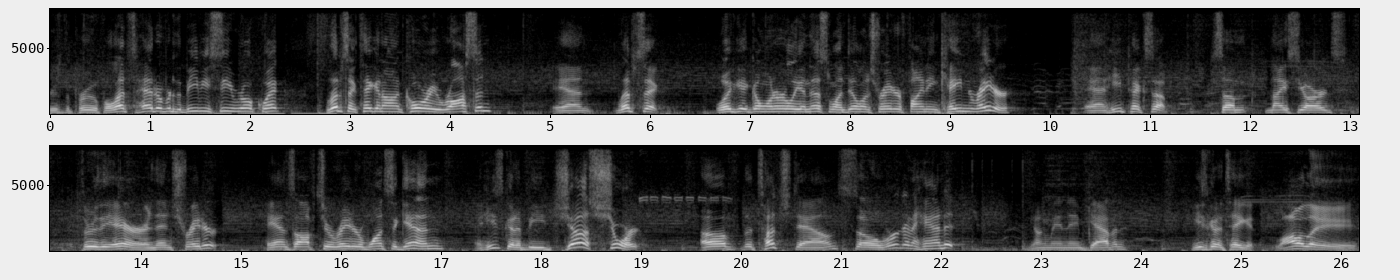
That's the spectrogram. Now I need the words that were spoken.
Here's the proof. Well, let's head over to the BBC real quick. Leipsic taking on Cory Rawson. And Leipsic would get going early in this one. Dylan Schrader finding Caden Rader. And he picks up some nice yards through the air. And then Schrader hands off to Rader once again. And he's going to be just short of the touchdown. So we're going to hand it. A young man named Gavin. He's going to take it Lumley.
